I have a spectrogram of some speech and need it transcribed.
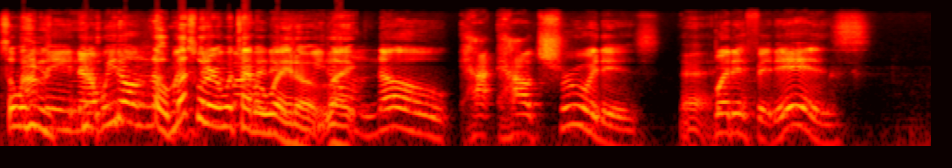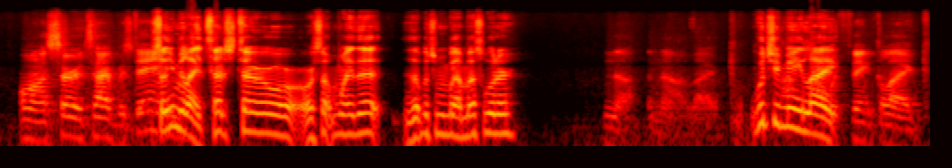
So what I he was, mean, now we don't know. No, but mess with her thing what type of way is though? We Like don't know how, how true it is. Yeah. But if it is on a certain type of thing, so you mean like touched her or, or something like that? Is that what you mean by mess with her? no, no, like What you mean I like would think like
